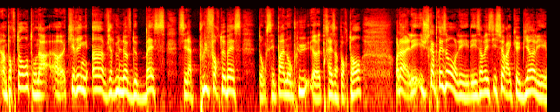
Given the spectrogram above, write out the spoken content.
importante. On a euh, Kiring 1,9 de baisse. C'est la plus forte baisse. Donc c'est pas non plus très important voilà, jusqu'à présent, les, les, investisseurs accueillent bien les,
